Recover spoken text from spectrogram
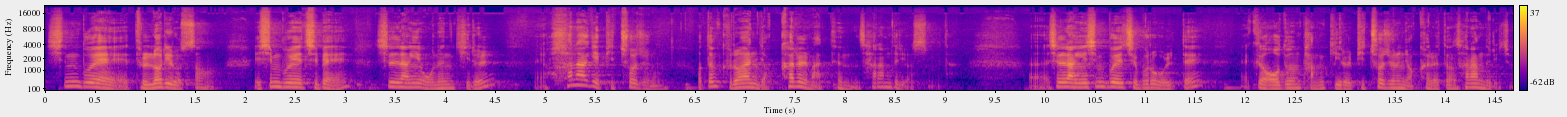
신부의 들러리로서 신부의 집에 신랑이 오는 길을 환하게 비춰주는 어떤 그러한 역할을 맡은 사람들이었습니다. 신랑이 신부의 집으로 올 때 그 어두운 밤길을 비춰주는 역할을 했던 사람들이죠.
